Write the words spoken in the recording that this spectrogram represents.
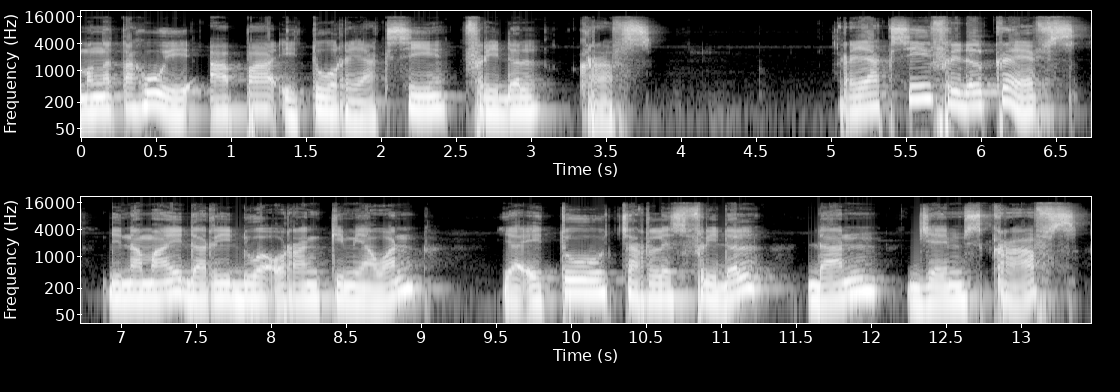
mengetahui apa itu reaksi Friedel-Crafts. Reaksi Friedel-Crafts dinamai dari dua orang kimiawan, yaitu Charles Friedel dan James Crafts,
